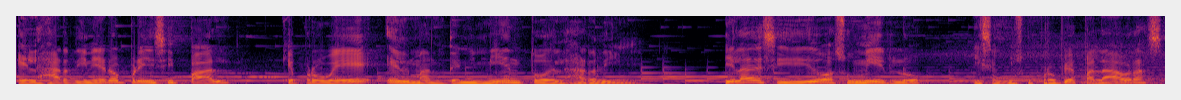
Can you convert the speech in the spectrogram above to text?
el jardinero principal que provee el mantenimiento del jardín. Y él ha decidido asumirlo y según sus propias palabras,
